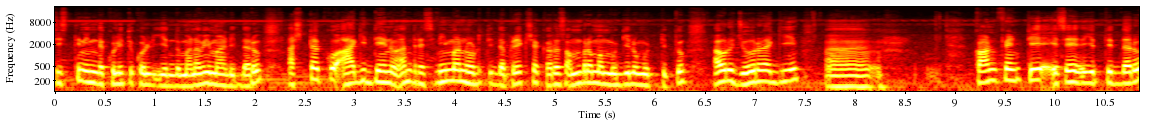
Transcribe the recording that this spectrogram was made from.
ಶಿಸ್ತಿನಿಂದ ಕುಳಿತುಕೊಳ್ಳಿ ಎಂದು ಮನವಿ ಮಾಡಿದ್ದರು. ಅಷ್ಟಕ್ಕೂ ಆಗಿದ್ದೇನು ಅಂದರೆ ಸಿನಿಮಾ ನೋಡುತ್ತಿದ್ದ ಪ್ರೇಕ್ಷಕರು ಸಂಭ್ರಮ ಮುಗಿಲು ಮುಟ್ಟಿತ್ತು. ಅವರು ಜೋರಾಗಿ ಆ, ಕಾನ್ಫೆಂಟೇ ಎಸೆಯುತ್ತಿದ್ದರು.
